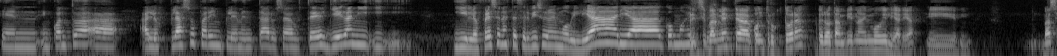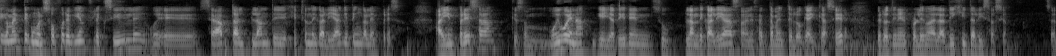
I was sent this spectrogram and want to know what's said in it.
en, en cuanto a, a- a los plazos para implementar, o sea, ustedes llegan y, y- y le ofrecen este servicio a una inmobiliaria, ¿cómo es Principalmente a constructoras, pero también a inmobiliarias. Y básicamente, como el software es bien flexible, eh, se adapta al plan de gestión de calidad que tenga la empresa. Hay empresas que son muy buenas, que ya tienen su plan de calidad, saben exactamente lo que hay que hacer, pero tienen el problema de la digitalización. O sea,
